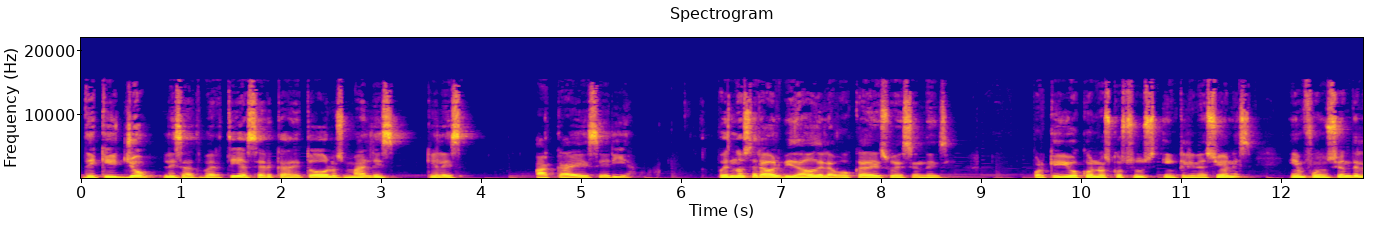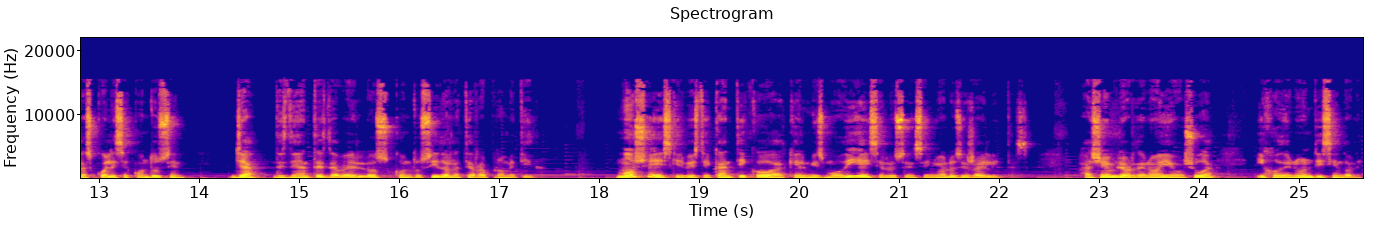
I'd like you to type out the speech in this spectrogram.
de que yo les advertí acerca de todos los males que les acaecería. Pues no será olvidado de la boca de su descendencia, porque yo conozco sus inclinaciones en función de las cuales se conducen, ya desde antes de haberlos conducido a la tierra prometida. Moshe escribió este cántico aquel mismo día y se los enseñó a los israelitas. Hashem le ordenó a Yehoshua, hijo de Nun, diciéndole,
